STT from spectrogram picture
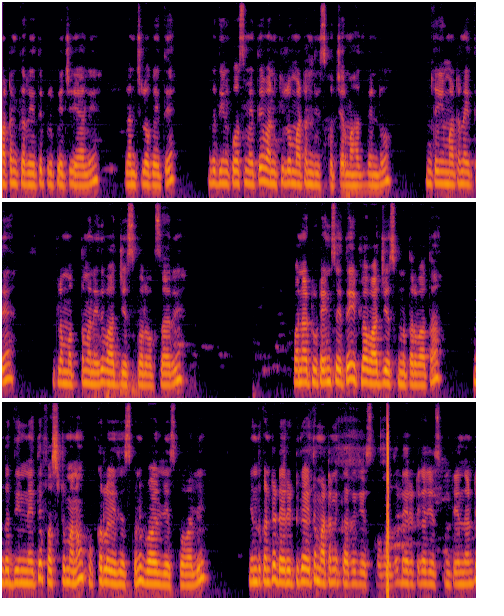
మటన్ కర్రీ అయితే ప్రిపేర్ చేయాలి లంచ్లోకి అయితే. ఇంకా దీనికోసం అయితే వన్ కిలో మటన్ తీసుకొచ్చారు మా హస్బెండ్. ఇంకా ఈ మటన్ అయితే ఇట్లా మొత్తం అనేది వాష్ చేసుకోవాలి ఒకసారి. వన్ ఆర్ టూ టైమ్స్ అయితే ఇట్లా వాష్ చేసుకున్న తర్వాత ఇంకా దీన్ని అయితే ఫస్ట్ మనం కుక్కర్లో వేసేసుకొని బాయిల్ చేసుకోవాలి. ఎందుకంటే డైరెక్ట్గా అయితే మటన్ కర్రీ చేసుకోకూడదు. డైరెక్ట్గా చేసుకుంటే ఏంటంటే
